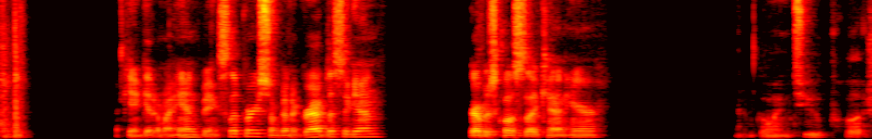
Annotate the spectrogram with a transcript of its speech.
I can't get it in my hand being slippery, so I'm going to grab this again. Grab as close as I can here. And I'm going to push.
